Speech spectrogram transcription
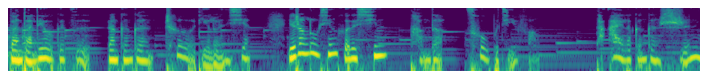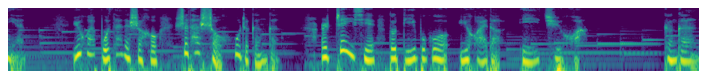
短短六个字，让耿耿彻底沦陷，也让陆星河的心疼得猝不及防。爱了耿耿十年，余淮不在的时候，是他守护着耿耿，而这些都敌不过余淮的一句话。耿耿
